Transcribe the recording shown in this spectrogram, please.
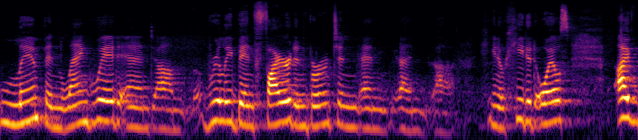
limp and languid and um, really been fired and burnt and, and, and uh, you know, heated oils? I,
